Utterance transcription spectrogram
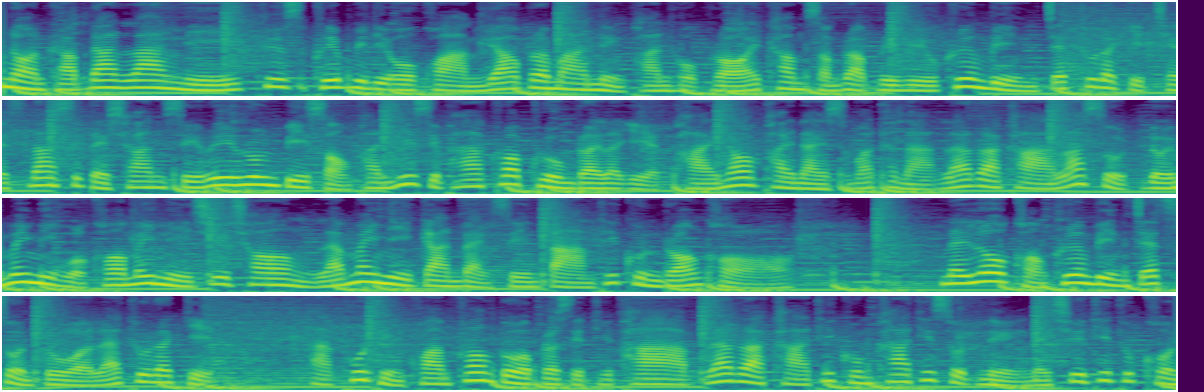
่นอนครับด้านล่างนี้คือสคริปต์วิดีโอความยาวประมาณ 1,600 คำสำหรับรีวิวเครื่องบินเจ็ตธุรกิจเชสนาสเตชันซีรีส์รุ่นปี 2025 ครอบคลุมรายละเอียดภายนอกภายในสมรรถนะและราคาล่าสุด โดยไม่มีหัวข้อไม่มีชื่อช่อง และไม่มีการแบ่งซีนตามที่คุณร้องขอ ในโลกของเครื่องบินเจ็ตส่วนตัวและธุรกิจ หากพูดถึงความคล่องตัวประสิทธิภาพ และราคาที่คุ้มค่าที่สุดหนึ่งในชื่อที่ทุกคน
